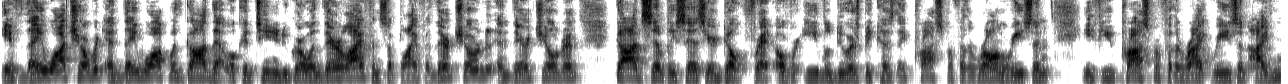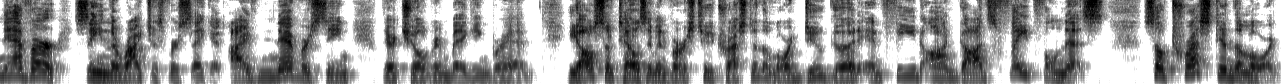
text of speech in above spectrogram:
If they watch over it and they walk with God, that will continue to grow in their life and supply for their children and their children. God simply says here, don't fret over evildoers because they prosper for the wrong reason. If you prosper for the right reason, I've never seen the righteous forsaken. I've never seen their children begging bread. He also tells him in verse 2 trust in the Lord, do good, and feed on God's faithfulness. So trust in the Lord.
